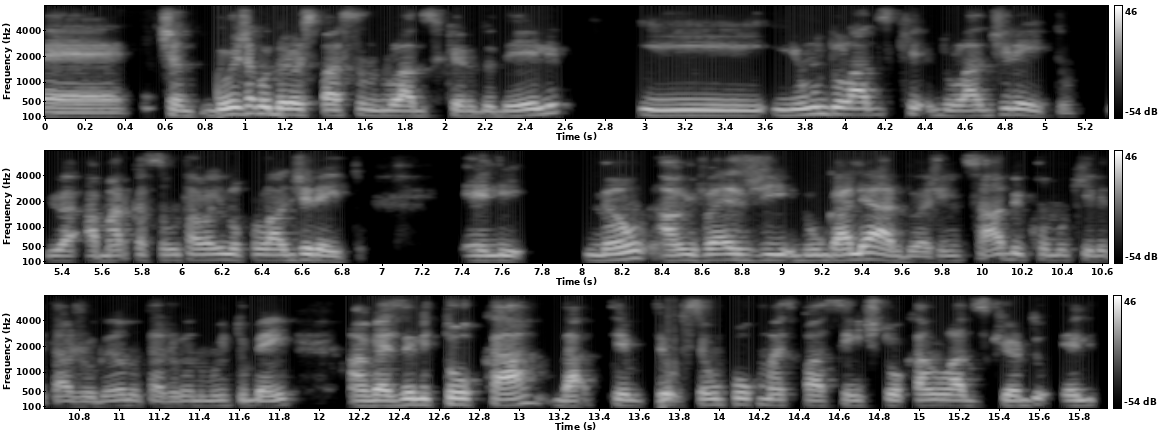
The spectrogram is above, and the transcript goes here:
É, tinha dois jogadores passando do lado esquerdo dele e, e um do lado, do lado direito. E a marcação estava indo para o lado direito. Ele não, ao invés de do Galhardo, a gente sabe como que ele tá jogando, tá jogando muito bem, ao invés dele tocar, ser um pouco mais paciente, tocar no lado esquerdo, ele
